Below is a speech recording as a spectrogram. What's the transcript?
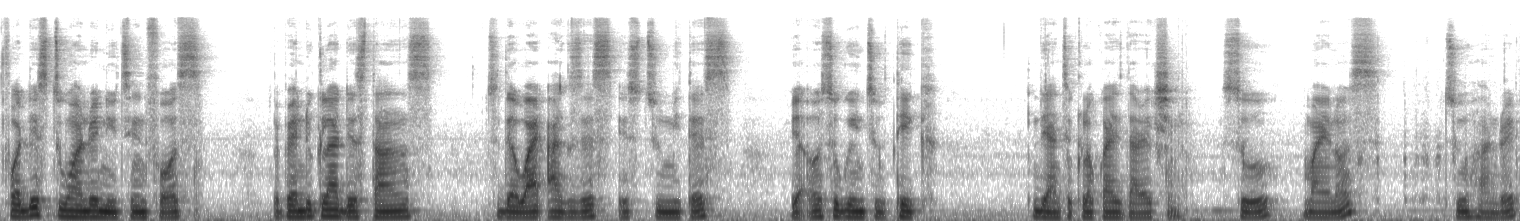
for this 200 newton force perpendicular distance to the y-axis is 2 meters. We are also going to take the anti-clockwise direction. So minus 200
